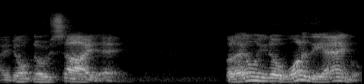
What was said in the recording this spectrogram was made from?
I don't know side A. But I only know one of the angles.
